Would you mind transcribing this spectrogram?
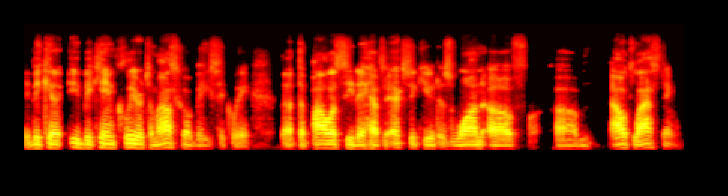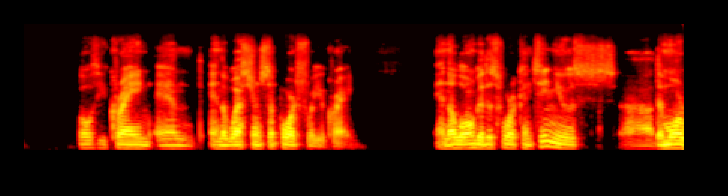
it became it became clear to Moscow basically that the policy they have to execute is one of um, outlasting both Ukraine and, and the Western support for Ukraine. And the longer this war continues, uh, the more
